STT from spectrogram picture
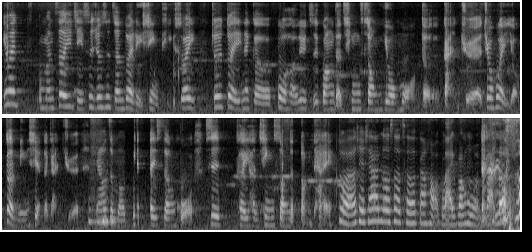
因为我们这一集是就是针对理性题，所以就是对那个薄荷绿之光的轻松幽默的感觉，就会有更明显的感觉。然后怎么面对生活是可以很轻松的状态。对，而且现在垃圾车刚好来帮我们把垃圾带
